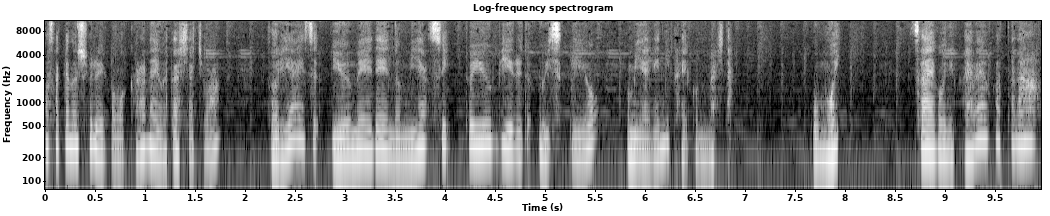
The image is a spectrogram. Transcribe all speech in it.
お酒の種類がわからない私たちは、とりあえず有名で飲みやすいというビールとウイスキーをお土産に買い込みました。重い。最後に買えばよかったな。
